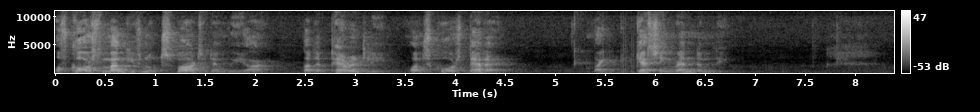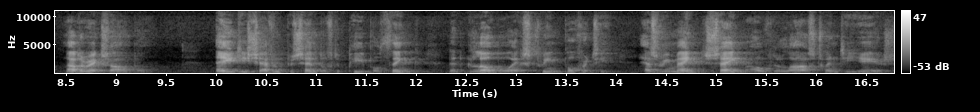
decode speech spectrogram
Of course the monkey is not smarter than we are, but apparently one scores better by guessing randomly. Another example, 87% of the people think that global extreme poverty has remained the same over the last 20 years,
